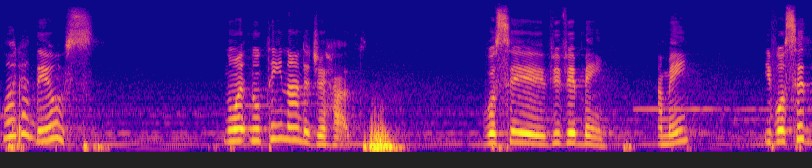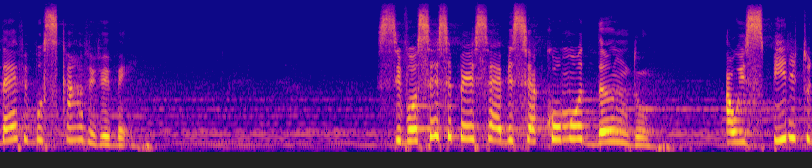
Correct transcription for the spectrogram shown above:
Glória a Deus. Não, é, não tem nada de errado. Você viver bem, amém? E você deve buscar viver bem. Se você se percebe se acomodando ao espírito,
